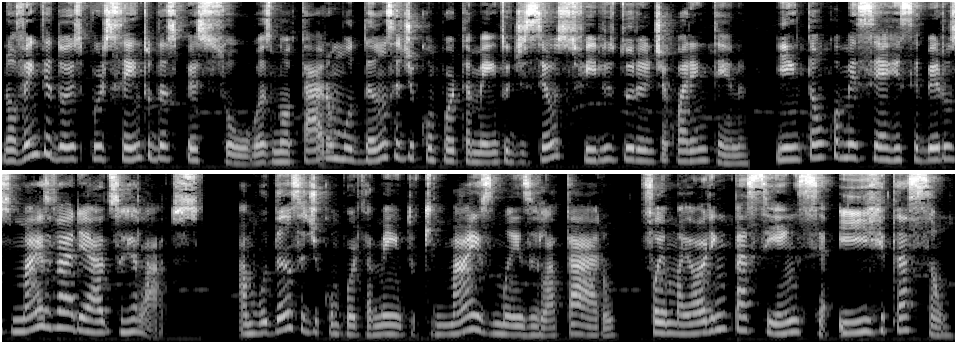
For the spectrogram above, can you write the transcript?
92% das pessoas notaram mudança de comportamento de seus filhos durante a quarentena, e então comecei a receber os mais variados relatos. A mudança de comportamento que mais mães relataram foi maior impaciência e irritação.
